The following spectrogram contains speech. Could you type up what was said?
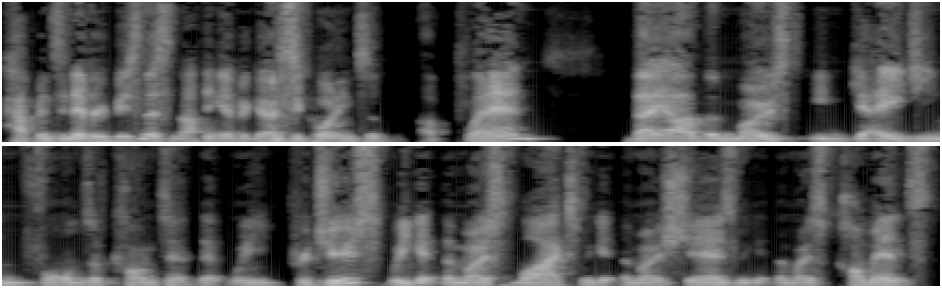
happens in every business. Nothing ever goes according to a plan. They are the most engaging forms of content that we produce. We get the most likes, we get the most shares, we get the most comments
